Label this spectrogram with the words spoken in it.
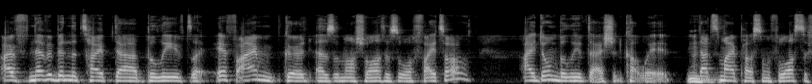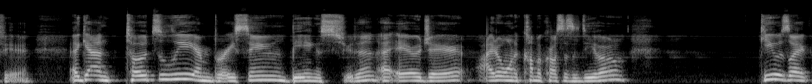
I've never been the type that believed like if I'm good as a martial artist or a fighter, I don't believe that I should cut weight. Mm-hmm. That's my personal philosophy. Again, totally embracing being a student at AOJ. I don't want to come across as a diva. He was like,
